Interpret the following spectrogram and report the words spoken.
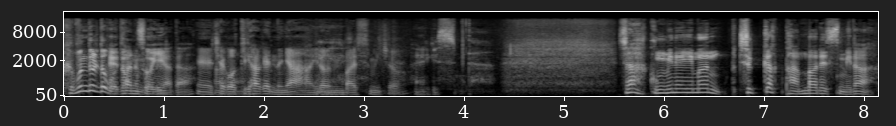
그분들도 못하는 거예요. 예, 제가 어. 떻게 하겠느냐 이런 네. 말씀이죠. 알겠습니다. 자, 국민의힘은 즉각 반발했습니다.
